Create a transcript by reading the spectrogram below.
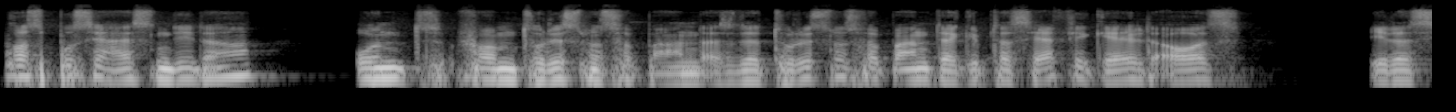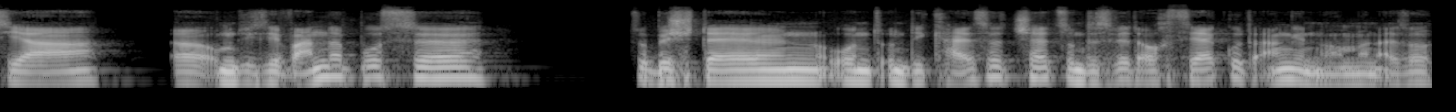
Postbusse heißen die da, und vom Tourismusverband. Also der Tourismusverband, der gibt da sehr viel Geld aus jedes Jahr, äh, um diese Wanderbusse zu bestellen und, und die Kaiserjets und das wird auch sehr gut angenommen. Also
